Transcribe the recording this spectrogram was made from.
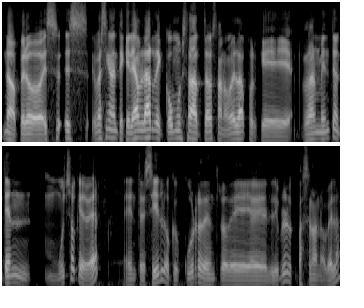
no, pero es, es- básicamente quería hablar de cómo está adaptada esta novela porque realmente no tienen mucho que ver entre sí lo que ocurre dentro del libro y lo que pasa en la novela.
